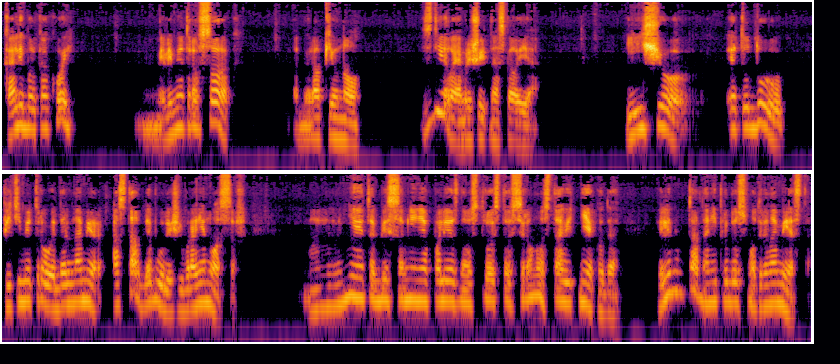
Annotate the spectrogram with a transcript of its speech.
Калибр какой? Миллиметров сорок. Адмирал кивнул. «Сделаем», — решительно сказал я. «И еще эту дуру, пятиметровый дальномер, оставь для будущих броненосцев. Мне это, без сомнения, полезное устройство все равно ставить некуда. Элементарно не предусмотрено место.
